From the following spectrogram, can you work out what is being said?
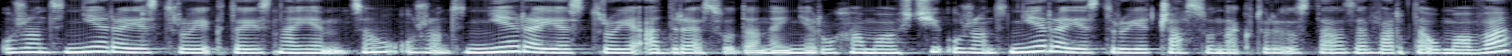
Urząd nie rejestruje, kto jest najemcą. Urząd nie rejestruje adresu danej nieruchomości. Urząd nie rejestruje czasu, na który została zawarta umowa.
